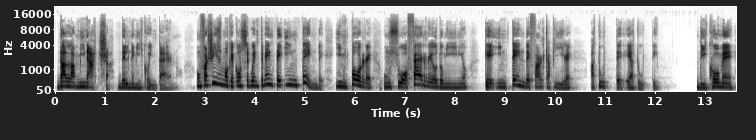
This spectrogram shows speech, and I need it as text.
dalla minaccia del nemico interno. Un fascismo che conseguentemente intende imporre un suo ferreo dominio, che intende far capire a tutte e a tutti di come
